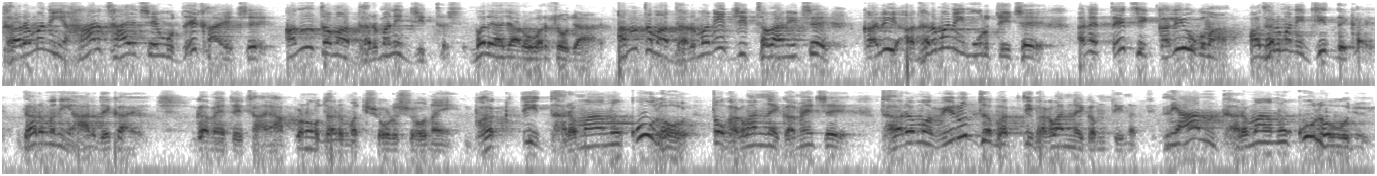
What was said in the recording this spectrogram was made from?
ધર્મની હાર થાય છે એવું દેખાય છે. અંતમાં ધર્મની જીત થશે. ભલે હજારો વર્ષો જાય. અંતમાં ધર્મની જીત થવાની છે. કલી અધર્મની મૂર્તિ છે. અને તેથી કલિયુગમાં અધર્મની જીત દેખાય. ધર્મની હાર દેખાય છે. ગમે તે થાય, આપણો ધર્મ છોડશો નહીં. ભક્તિ ધર્માનુકૂળ હોય તો ભગવાનને ગમે છે. ધર્મ વિરુદ્ધ ભક્તિ ભગવાનને ગમતી નથી. જ્ઞાન ધર્માનુકૂળ હોવું જોઈએ.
